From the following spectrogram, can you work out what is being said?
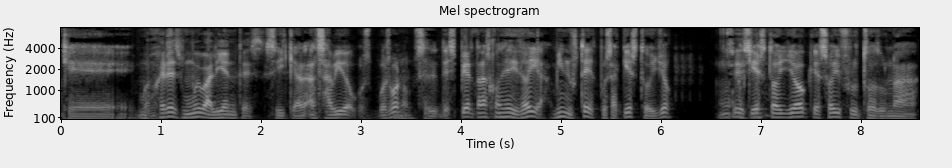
que, bueno, Mujeres muy valientes. sí, que han, han sabido, pues, pues bueno, se despiertan las conciencias y dicen, oye, mire usted, pues aquí estoy yo. Sí, aquí sí. estoy yo que soy fruto de una,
